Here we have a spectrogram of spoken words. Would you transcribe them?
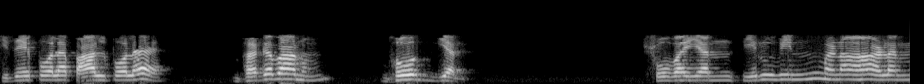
இதே போல பால் போல பகவானும் போக்யன். சுவையன் திருவின் மணாளன்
